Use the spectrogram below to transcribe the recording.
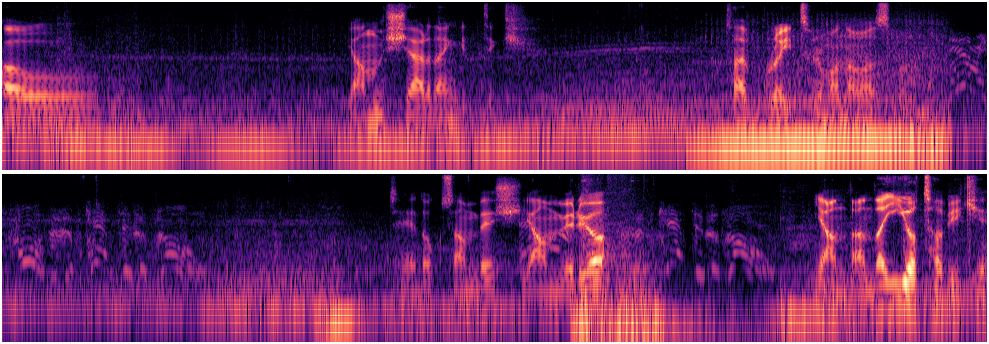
Oo. Yanlış yerden gittik. Tabi burayı tırmanamaz bu. T95 yan veriyor. Yandan da yiyor tabii ki.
